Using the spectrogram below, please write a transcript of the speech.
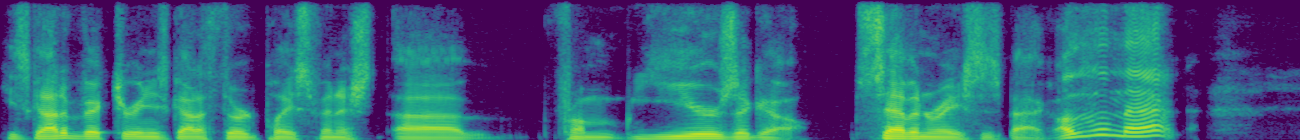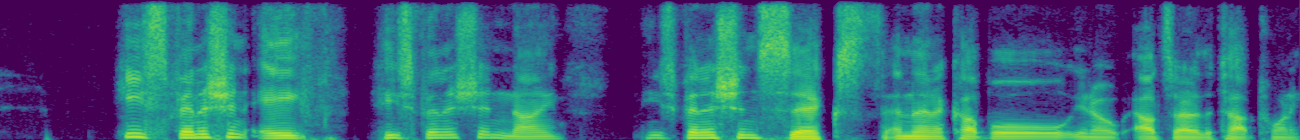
he's got a victory and he's got a third place finish uh, from years ago, seven races back. Other than that, he's finishing eighth, he's finishing ninth, he's finishing sixth, and then a couple, you know, outside of the top 20.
